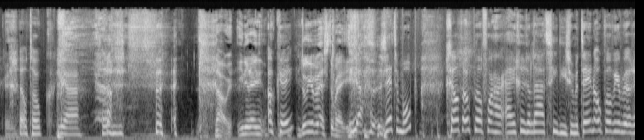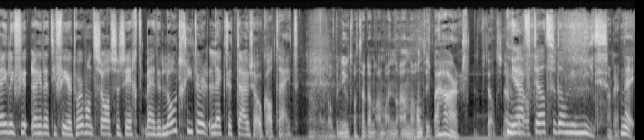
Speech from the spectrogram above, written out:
oké. Geldt ook, ja... Nou, iedereen, doe je best ermee. Ja, zet hem op. Geldt ook wel voor haar eigen relatie... die ze meteen ook wel weer relativeert, hoor. Want zoals ze zegt, bij de loodgieter lekt het thuis ook altijd. Oh, ik ben wel benieuwd wat er dan allemaal aan de hand is bij haar. Vertelt ze nou ja, vertelt ze dan weer niet. Oké. Nee.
